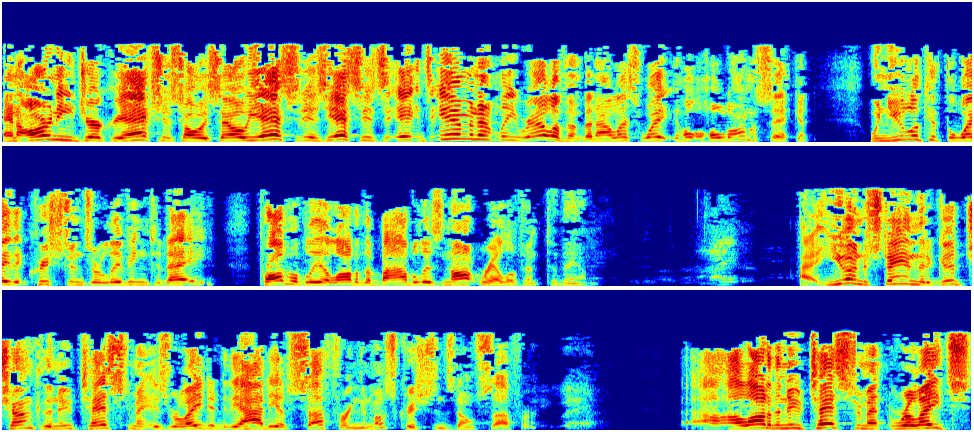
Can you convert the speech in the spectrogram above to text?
And our knee-jerk reaction is to always say, oh yes it is, yes it's, it's eminently relevant, but now let's wait, hold, hold on a second. When you look at the way that Christians are living today, probably a lot of the Bible is not relevant to them. You understand that a good chunk of the New Testament is related to the idea of suffering, and most Christians don't suffer. A lot of the New Testament relates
